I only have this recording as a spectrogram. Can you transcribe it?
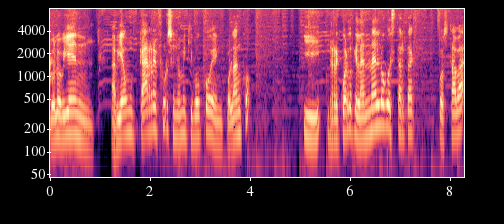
Yo lo vi en. Había un Carrefour, si no me equivoco, en Polanco. Y recuerdo que el análogo StarTAC costaba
